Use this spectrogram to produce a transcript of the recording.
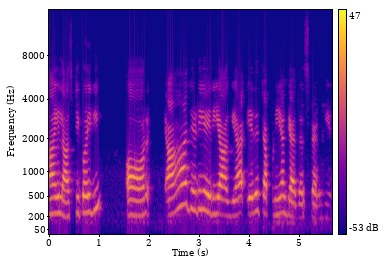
ਆ ਇਲਾਸਟਿਕ ਹੋਏਗੀ ਔਰ ਆਹ ਜਿਹੜੀ ਏਰੀਆ ਆ ਗਿਆ, ਇਹਦੇ ਚ ਆਪਣੀਆਂ ਗੈਦਰਸ ਪੈਣਗੀਆਂ।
